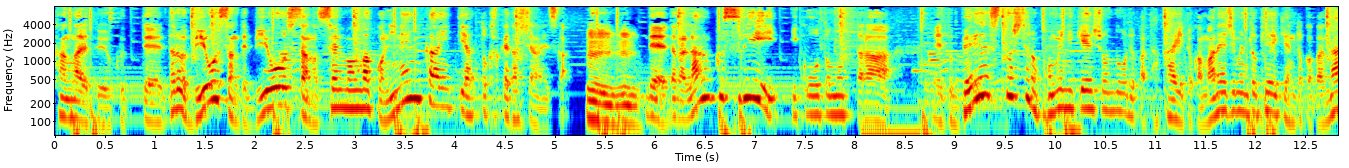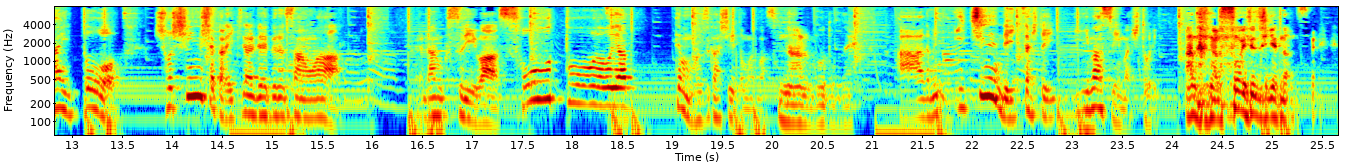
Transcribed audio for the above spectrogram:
ぱり考えるとよくって、例えば美容師さんって美容師さんの専門学校2年間行ってやっと駆け出しじゃないですか。うんうん。で、だからランク3行こうと思ったら、えっと、ベースとしてのコミュニケーション能力が高いとか、マネジメント経験とかがないと、初心者からいきなりレベル3は、ランク3は相当やっても難しいと思います。なるほどね。ああ、でも1年で行った人いいます、今1人。あ、だからそういう次元なんですね。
